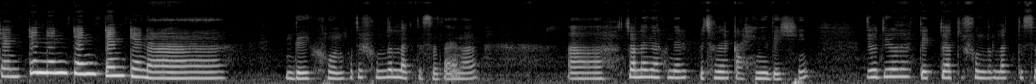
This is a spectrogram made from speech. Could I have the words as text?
টান টান টান টান, টানা দেখুন, কত সুন্দর লাগতেছে, তাই না? চলেন এখন এর পেছনের কাহিনী দেখি। যদিও দেখতে এত সুন্দর লাগতেছে,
